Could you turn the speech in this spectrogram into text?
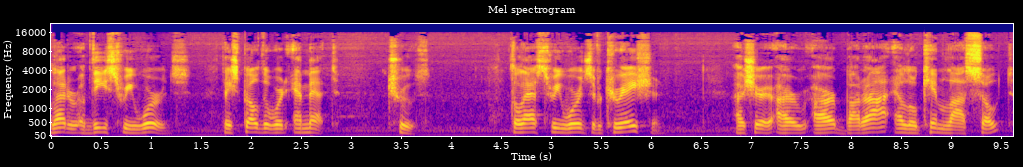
letter of these three words, they spell the word emet, truth. The last three words of creation Asher are, are bara Elokim lasot,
